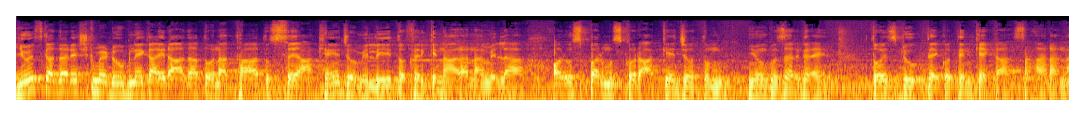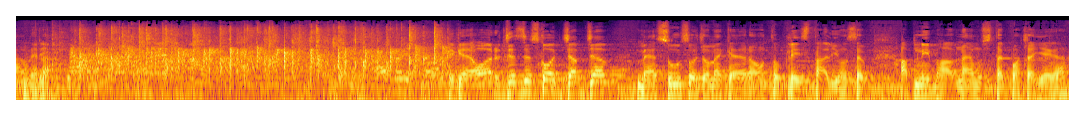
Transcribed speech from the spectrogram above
यूँ इस कदर इश्क में डूबने का इरादा तो ना था तुझसे आँखें जो मिली तो फिर किनारा ना मिला और उस पर मुस्कुरा के जो तुम यूँ गुजर गए तो इस डूबते को तिनके का सहारा ना मिला। ठीक है, और जिस जिसको जब जब महसूस हो जो मैं कह रहा हूँ तो प्लीज़ तालियों से अपनी भावनाएँ मुझ तक पहुंचाइएगा।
